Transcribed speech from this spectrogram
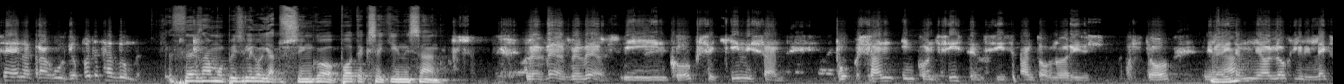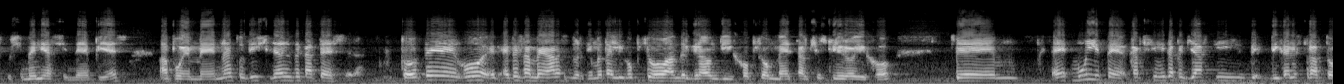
σε ένα τραγούδι, οπότε θα δούμε. Θες να μου πεις λίγο για τους Σιγκό, πότε ξεκίνησαν; Βεβαίως, βεβαίως. Οι Inco ξεκίνησαν που, σαν inconsistencies, αν το γνωρίζεις αυτό. Δηλαδή Αχα. ήταν μια ολόκληρη λέξη που σημαίνει ασυνέπειες από εμένα το 2014. Τότε εγώ ε- έπαιζα με άλλα συγκροτήματα λίγο πιο underground ήχο, πιο metal, πιο σκληρό ήχο. Και ε, μου είπε κάποια στιγμή τα παιδιά αυτοί μπή- μπήκανε στρατό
